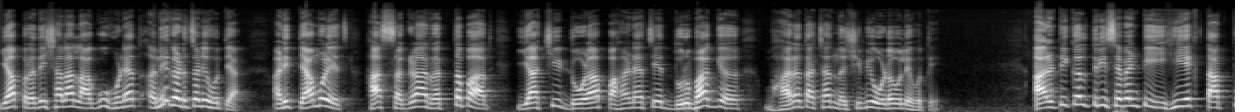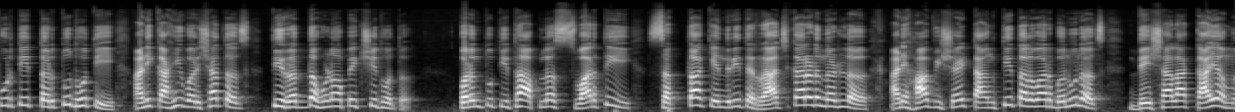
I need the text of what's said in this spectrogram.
या प्रदेशाला लागू होण्यात अनेक अडचणी होत्या. आणि त्यामुळेच हा सगळा रक्तपात याची डोळा पाहण्याचे दुर्भाग्य भारताच्या नशिबी ओढवले होते. आर्टिकल थ्री सेवन्टी ही एक तात्पुरती तरतूद होती आणि काही वर्षातच ती रद्द होणं अपेक्षित होतं. परंतु तिथं आपलं स्वार्थी सत्ता केंद्रित राजकारण नडलं आणि हा विषय टांगती तलवार बनूनच देशाला कायम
